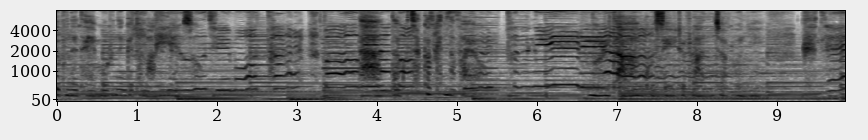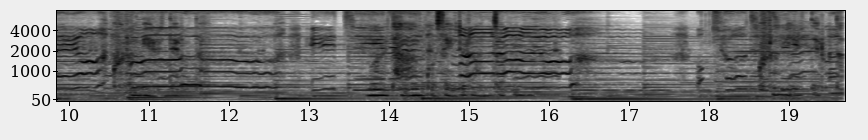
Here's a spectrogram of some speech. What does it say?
그분에 대해 모르는 게 더 많으면서 비우지 못할 마음이 다 안다고 착각했나 봐요. 물 닿은 곳에 이르러 앉아보니 물 닿은 곳에 이르러. 멈춰지지 구름이 일대로다.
